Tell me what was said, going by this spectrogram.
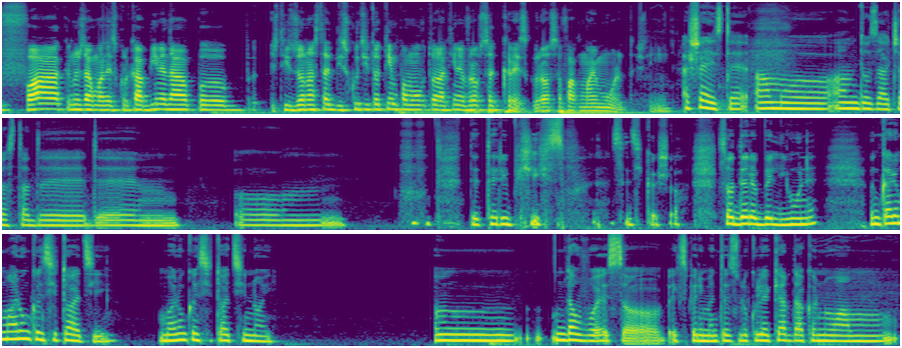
fac, nu știu dacă m-am descurcat bine, dar pă, știi, zona asta de discuții tot timpul am avut-o la tine, vreau să cresc, vreau să fac mai mult, știi? Așa este, am, uh, am doza aceasta de, de um, de teribilism, să zic așa, sau de rebeliune, în care mă arunc în situații, mă arunc în situații noi. Îmi, îmi dau voie să experimentez lucrurile, chiar dacă nu am...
